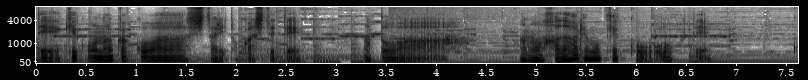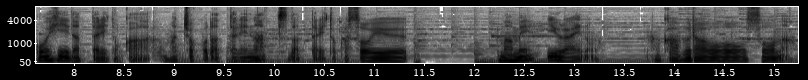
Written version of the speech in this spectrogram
で結構お腹壊したりとかしてて、あとは、あの、肌荒れも結構多くて、コーヒーだったりとか、まあ、チョコだったり、ナッツだったりとか、そういう豆由来の、なんか油多そうな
